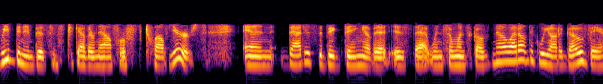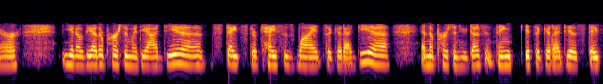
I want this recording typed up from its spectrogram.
we've been in business together now for 12 years. And that is the big thing of it is that when someone goes, no, I don't think we ought to go there, you know, the other person with the idea states their case as why it's a good idea, and the person who doesn't think it's a good idea states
